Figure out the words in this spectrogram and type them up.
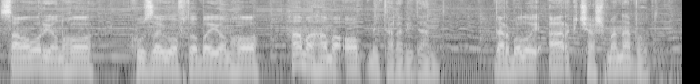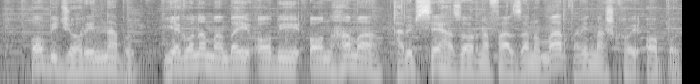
самовори онҳо кӯзаю офтобаи онҳо ҳама ҳама об металабиданд. дар болои арк чашма набуд оби ҷорӣ набуд ягона манбаи оби он ҳама қариб се ҳазор нафар зану мард ҳамин машкҳои об буд.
